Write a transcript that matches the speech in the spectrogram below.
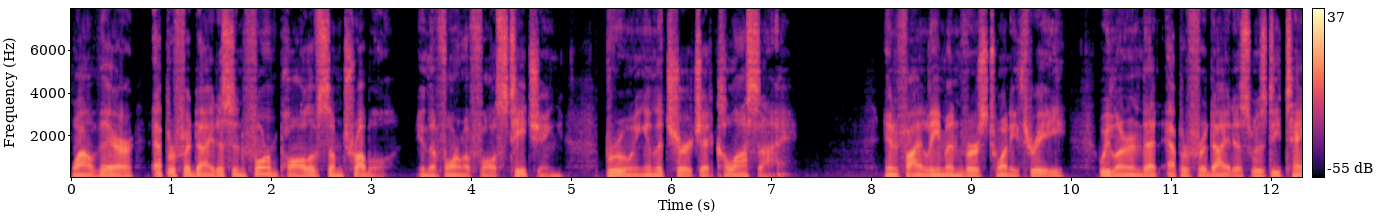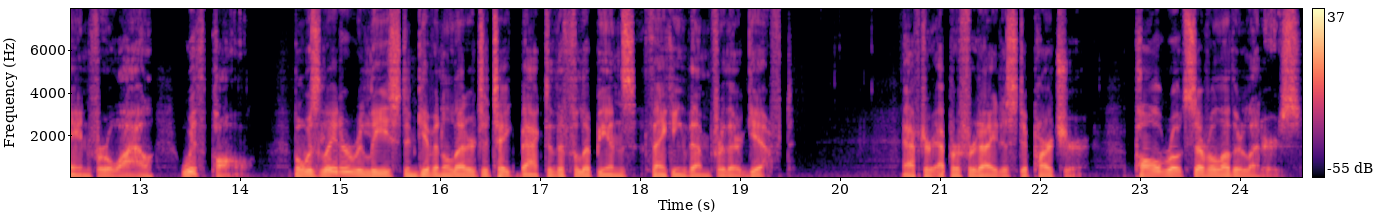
While there, Epaphroditus informed Paul of some trouble, in the form of false teaching, brewing in the church at Colossae. In Philemon, verse 23, we learn that Epaphroditus was detained for a while with Paul, but was later released and given a letter to take back to the Philippians thanking them for their gift. After Epaphroditus' departure, Paul wrote several other letters.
